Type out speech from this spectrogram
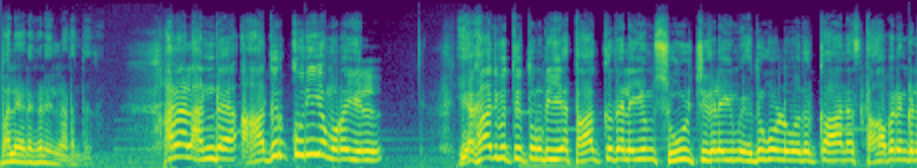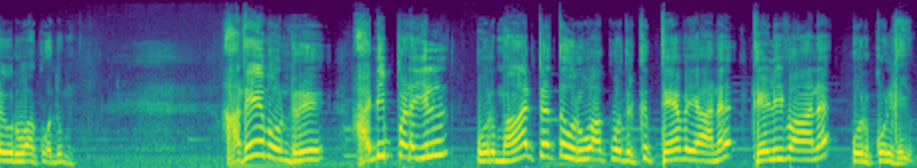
பல இடங்களில் நடந்தது. ஆனால் அந்த அதற்குரிய முறையில் ஏகாதிபத்தியத்தினுடைய தாக்குதலையும் சூழ்ச்சிகளையும் எதிர்கொள்வதற்கான ஸ்தாபனங்களை உருவாக்குவதும் அதே போன்று அடிப்படையில் ஒரு மாற்றத்தை உருவாக்குவதற்கு தேவையான தெளிவான ஒரு கொள்கையும்.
